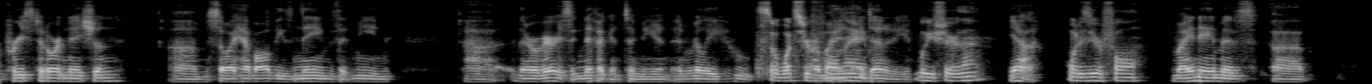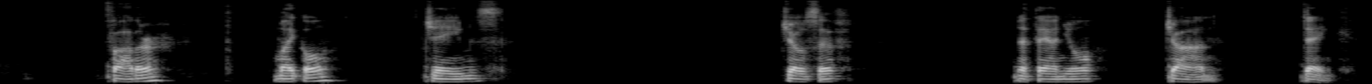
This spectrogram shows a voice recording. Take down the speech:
priesthood ordination. Um, so I have all these names that mean uh, that are very significant to me and, and really who So what's your full my name? identity. Will you share that? Yeah, What is your full? my name is uh, Father Michael James Joseph Nathaniel John Denk.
